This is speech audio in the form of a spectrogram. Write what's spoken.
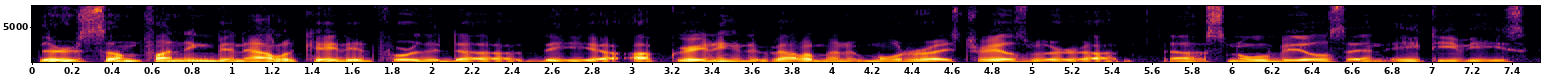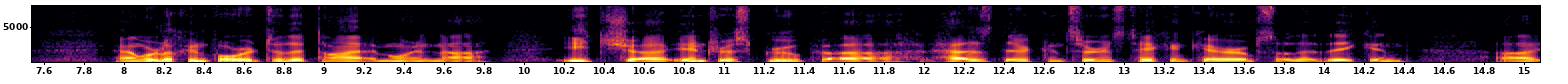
There's some funding being allocated for the, uh, the uh, upgrading and development of motorized trails where uh, uh, snowmobiles and ATVs. And we're looking forward to the time when uh, each uh, interest group has their concerns taken care of so that they can, Uh,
